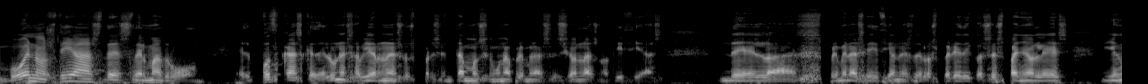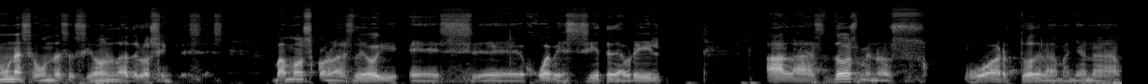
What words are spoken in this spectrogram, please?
Buenos días desde el madrugón, el podcast que de lunes a viernes os presentamos en una primera sesión las noticias de las primeras ediciones de los periódicos españoles y en una segunda sesión la de los ingleses. Vamos con las de hoy, es eh, jueves 7 de abril a las 2 menos cuarto de la mañana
